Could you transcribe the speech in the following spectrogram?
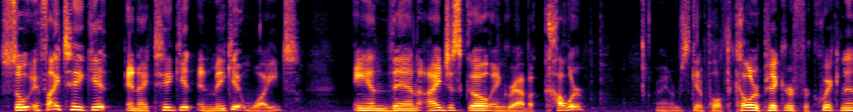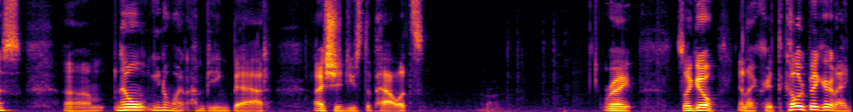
So if I take it and I take it and make it white, and then I just go and grab a color, right? I'm just going to pull out the color picker for quickness. Um, no, you know what? I'm being bad. I should use the palettes, right? So I go and I create the color picker and I,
